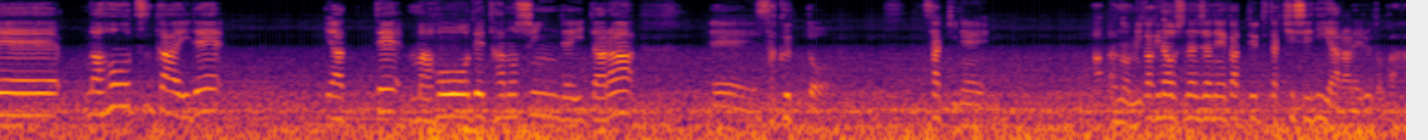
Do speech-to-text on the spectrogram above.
で、魔法使いでやって魔法で楽しんでいたら、えー、サクッと、さっきね、ああの、見かけ直しなんじゃねえかって言ってた騎士にやられるとか。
